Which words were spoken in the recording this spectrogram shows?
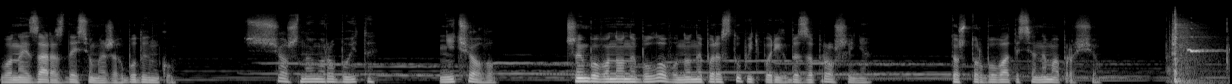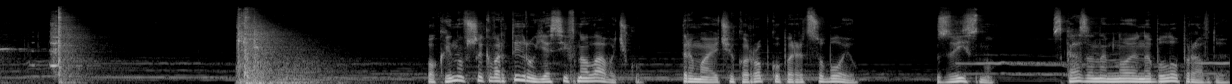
Вона й зараз десь у межах будинку. Що ж нам робити? Нічого. Чим би воно не було, воно не переступить поріг без запрошення. Тож турбуватися нема про що. Покинувши квартиру, я сів на лавочку, тримаючи коробку перед собою. Звісно, сказане мною не було правдою.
